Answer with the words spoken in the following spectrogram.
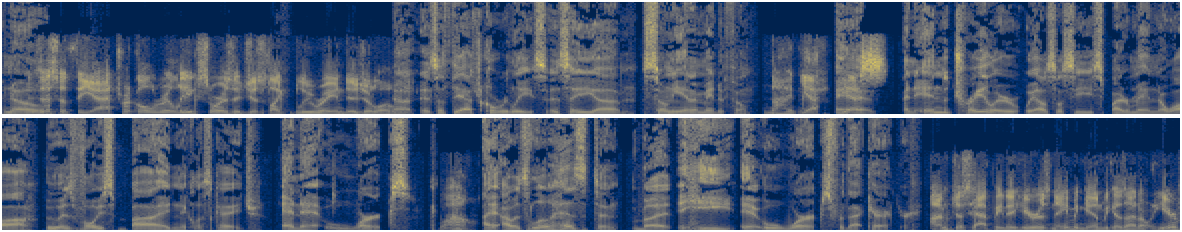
No. Is this a theatrical release or is it just like Blu-ray and digital only? No, it's a theatrical release. It's a um, Sony animated film. Nice. Yeah. And, yes. And in the trailer, we also see Spider Man Noir, who is voiced by Nicolas Cage. And it works. Wow. I, I was a little hesitant, but he it works for that character. I'm just happy to hear his name again because I don't hear,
